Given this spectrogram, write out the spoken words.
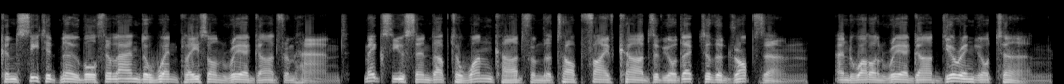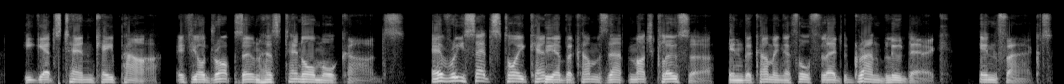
Conceited Noble Philander when placed on rear guard from hand makes you send up to one card from the top 5 cards of your deck to the drop zone and while on rear guard during your turn, he gets 10k power if your drop zone has 10 or more cards. Every set Stoicheia becomes that much closer in becoming a full-fledged Granblue deck. In fact,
